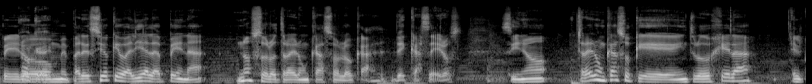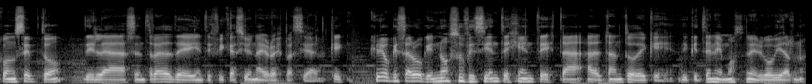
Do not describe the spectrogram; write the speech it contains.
Pero me pareció que valía la pena no solo traer un caso local de caseros, sino traer un caso que introdujera el concepto de la Central de Identificación Aeroespacial, que creo que es algo que no suficiente gente está al tanto de que, de que tenemos en el gobierno.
